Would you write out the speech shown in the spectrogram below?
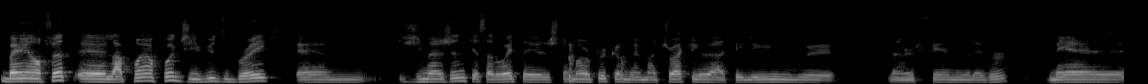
Ben, en fait, euh, la première fois que j'ai vu du break, euh, j'imagine que ça doit être justement un peu comme un track là, à la télé ou euh, dans un film ou whatever. Mais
